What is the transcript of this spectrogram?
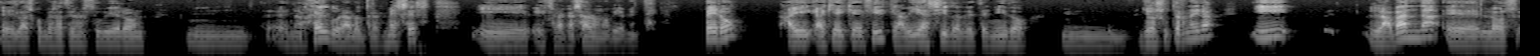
las conversaciones estuvieron mm, en Argel, duraron tres meses y, fracasaron, obviamente. Pero aquí hay que decir que había sido detenido mm, Josu Ternera y la banda, eh, los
